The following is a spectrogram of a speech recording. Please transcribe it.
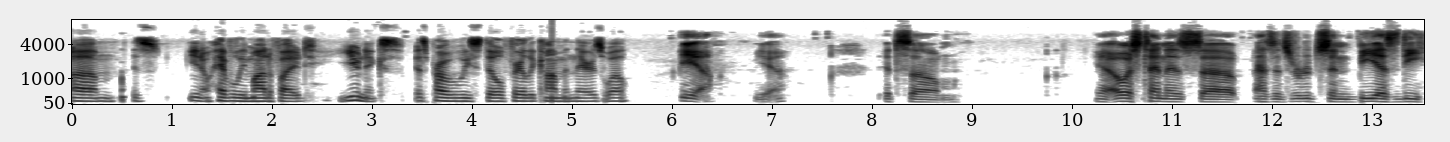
um, is you know heavily modified Unix, it's probably still fairly common there as well. Yeah. Yeah. It's um yeah, OS 10 is uh has its roots in BSD.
